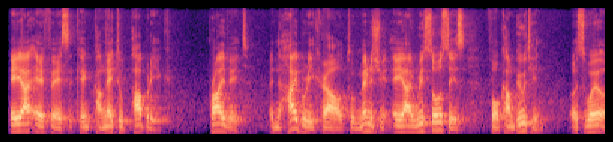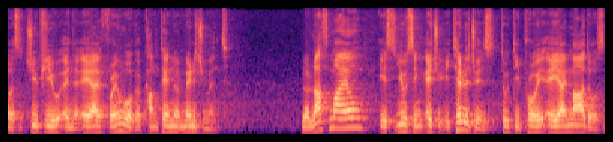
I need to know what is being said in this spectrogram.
AIFS can connect to public, private, and hybrid cloud to manage AI resources for computing, as well as GPU and AI framework container management. The last mile is using edge intelligence to deploy AI models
